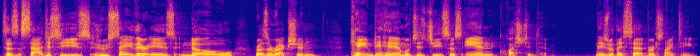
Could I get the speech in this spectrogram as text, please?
says, Sadducees, who say there is no resurrection, came to him, which is Jesus, and questioned him. And here's what they said, verse 19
